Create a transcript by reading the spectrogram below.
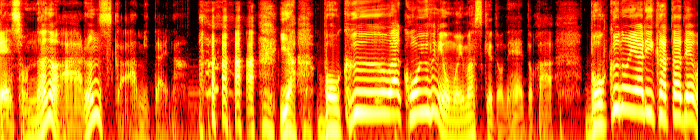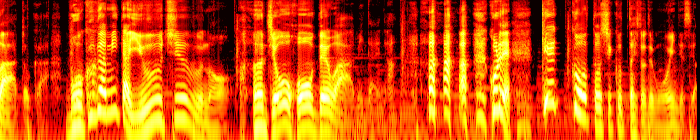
えー、そんなのあるんすか？みたいな。いや僕はこういうふうに思いますけどねとか僕のやり方ではとか僕が見た YouTube の 情報ではみたいな。これね結構年食った人でも多いんですよ。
